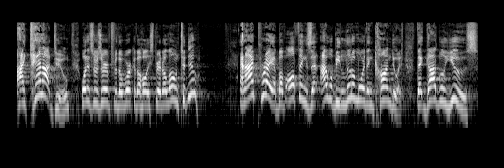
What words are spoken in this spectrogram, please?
I cannot do what is reserved for the work of the Holy Spirit alone to do. And I pray above all things that I will be little more than conduit that God will use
